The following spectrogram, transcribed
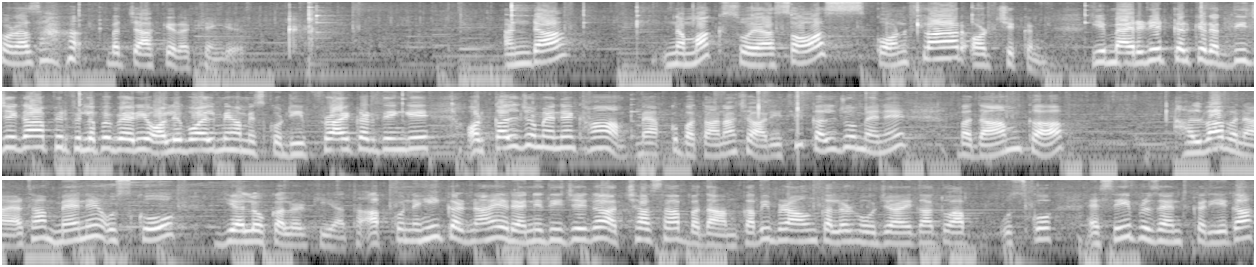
थोड़ा सा बचा के रखेंगे। अंडा, नमक, सोया सॉस कॉर्नफ्लावर और चिकन ये मैरिनेट करके रख दीजिएगा, फिर फिलोपे बेरी ऑलिव ऑयल में हम इसको डीप फ्राई कर देंगे। और कल जो मैंने हाँ मैं आपको बताना चाह रही थी, कल जो मैंने बादाम का हलवा बनाया था, मैंने उसको येलो कलर किया था। आपको नहीं करना है, रहने दीजिएगा अच्छा सा बादाम का भी ब्राउन कलर हो जाएगा तो आप उसको ऐसे ही प्रेजेंट करिएगा।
